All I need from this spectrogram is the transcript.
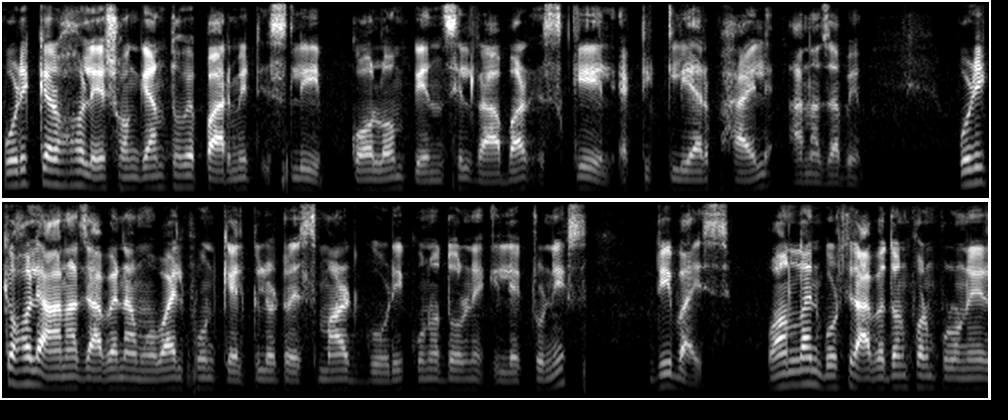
পরীক্ষার হলে সঙ্গে আনতে হবে পারমিট, স্লিপ, কলম, পেন্সিল, রাবার, স্কেল, একটি ক্লিয়ার ফাইল আনা যাবে। পরীক্ষা হলে আনা যাবে না, মোবাইল ফোন, ক্যালকুলেটর, স্মার্ট ঘড়ি, কোনো ধরনের ইলেকট্রনিক্স ডিভাইস। অনলাইন ভর্তির আবেদন ফর্ম পূরণের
